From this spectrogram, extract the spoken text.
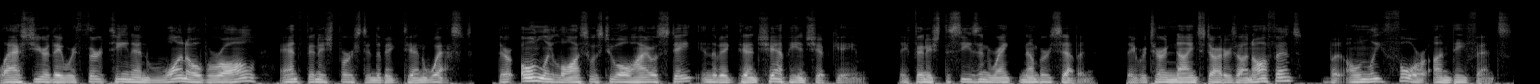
Last year they were 13 and 1 overall and finished first in the Big 10 West. Their only loss was to Ohio State in the Big 10 championship game. They finished the season ranked number 7. They returned 9 starters on offense, but only 4 on defense.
